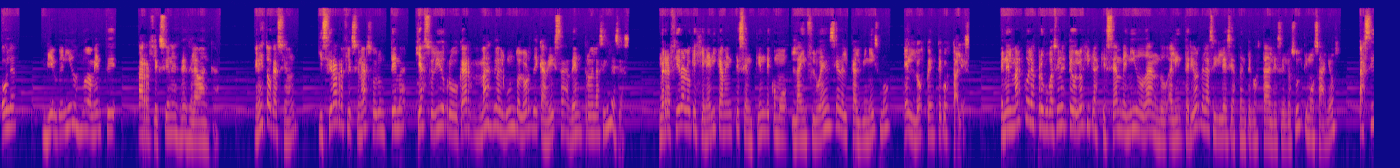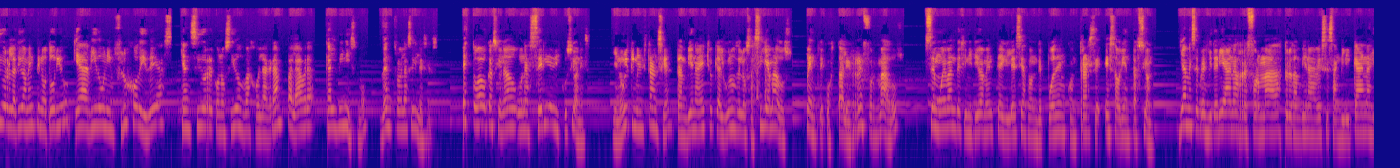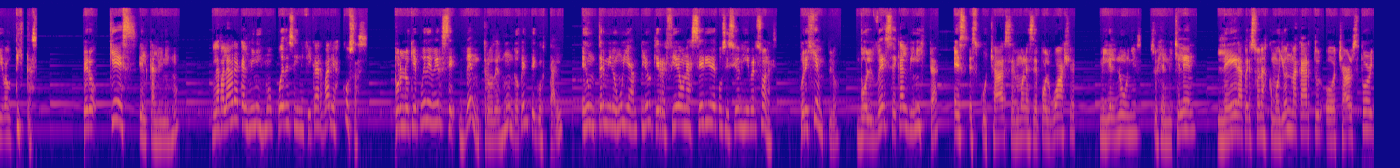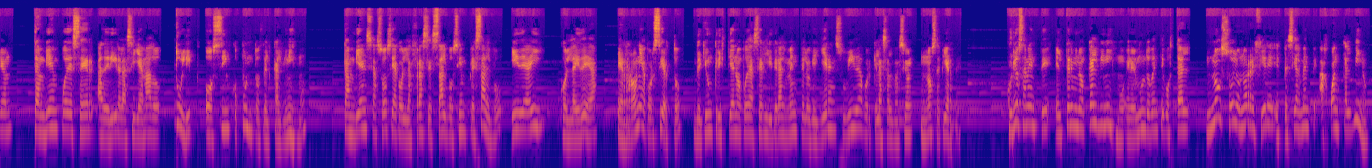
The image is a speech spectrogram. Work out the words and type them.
Hola, bienvenidos nuevamente a Reflexiones desde la banca. En esta ocasión, quisiera reflexionar sobre un tema que ha solido provocar más de algún dolor de cabeza dentro de las iglesias. Me refiero a lo que genéricamente se entiende como la influencia del calvinismo en los pentecostales. En el marco de las preocupaciones teológicas que se han venido dando al interior de las iglesias pentecostales en los últimos años, ha sido relativamente notorio que ha habido un influjo de ideas que han sido reconocidos bajo la gran palabra calvinismo dentro de las iglesias. Esto ha ocasionado una serie de discusiones y en última instancia también ha hecho que algunos de los así llamados pentecostales reformados se muevan definitivamente a iglesias donde puede encontrarse esa orientación, llámese presbiterianas, reformadas, pero también a veces anglicanas y bautistas. Pero ¿Qué es el calvinismo? La palabra calvinismo puede significar varias cosas. Por lo que puede verse dentro del mundo pentecostal, es un término muy amplio que refiere a una serie de posiciones y personas. Por ejemplo, volverse calvinista es escuchar sermones de Paul Washer, Miguel Núñez, Sugel Michelin, leer a personas como John MacArthur o Charles Spurgeon. También puede ser adherir al así llamado tulip o cinco puntos del calvinismo, también se asocia con la frase salvo siempre salvo y de ahí con la idea, errónea por cierto, de que un cristiano puede hacer literalmente lo que quiera en su vida porque la salvación no se pierde. Curiosamente, el término calvinismo en el mundo pentecostal no solo no refiere especialmente a Juan Calvino,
